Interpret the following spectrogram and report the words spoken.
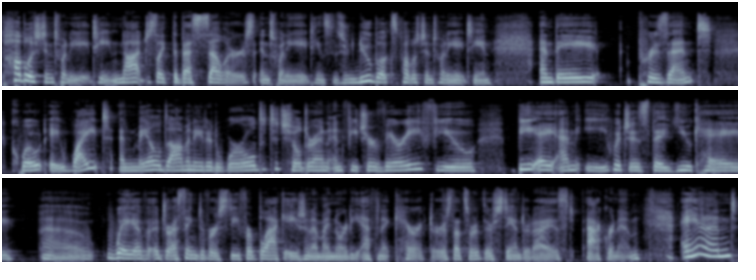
published in 2018, not just like the bestsellers in 2018. So these are new books published in 2018. And they present, quote, a white and male dominated world to children and feature very few BAME, which is the UK uh, way of addressing diversity for Black, Asian, and minority ethnic characters. That's sort of their standardized acronym. And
